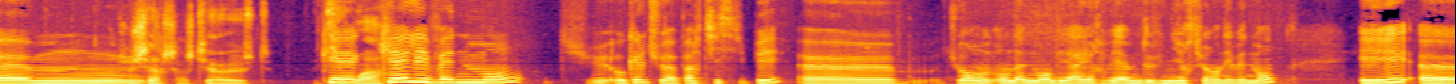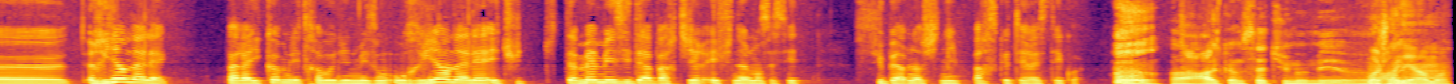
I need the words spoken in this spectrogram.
Je cherche, hein, je tiens. je- que- quel événement tu- auquel tu as participé euh, Tu vois, on, on a demandé à RVM de venir sur un événement et euh, rien n'allait. Pareil, comme les travaux d'une maison, où rien n'allait et tu as même hésité à partir et finalement ça s'est super bien fini parce que tu es resté quoi. Là, comme ça, tu me mets. euh, Moi j'en ai un moi.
